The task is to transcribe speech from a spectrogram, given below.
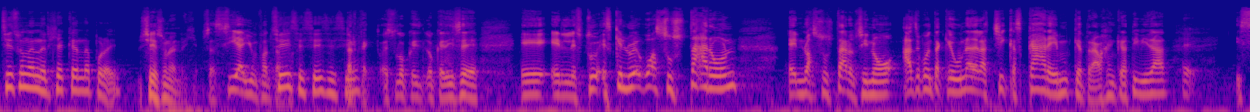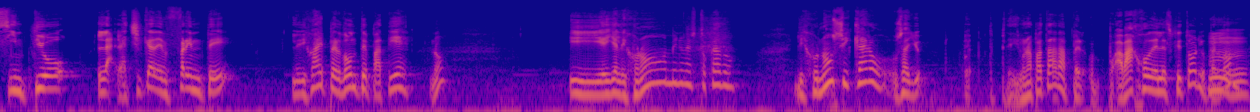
sí es una energía que anda por ahí. Sí es una energía. O sea, sí hay un fantasma. Sí, sí, sí, sí, sí. Perfecto. Es lo que, lo que dice eh, el estudio. Es que luego asustaron, eh, no asustaron, sino haz de cuenta que una de las chicas, Karen, que trabaja en creatividad, Eh. sintió, la, la chica de enfrente le dijo, ay, perdón, te pateé, ¿no? Y ella le dijo, no, a mí no me has tocado. Le dijo, no, sí, claro. O sea, yo te di una patada, pero abajo del escritorio, perdón. Mm.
